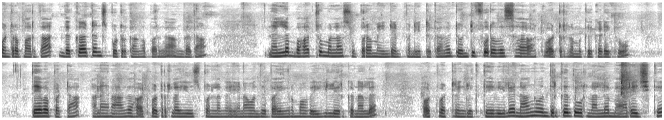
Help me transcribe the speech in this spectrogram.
பண்ணுற மாதிரி தான். இந்த கர்டன்ஸ் போட்டிருக்காங்க பாருங்கள் அங்கே தான் நல்ல பாத்ரூம் எல்லாம் சூப்பராக மெயின்டைன் பண்ணிகிட்ருக்காங்க twenty four hours hot water நமக்கு கிடைக்கும். தேவைப்பட்டால் ஆனால் நாங்கள் ஹாட் வாட்டர்லாம் யூஸ் பண்ணலங்க. ஏன்னா வந்து பயங்கரமாக வெயில் இருக்கனால ஹாட் வாட்டர் எங்களுக்கு தேவையில்லை. நாங்கள் வந்திருக்கிறது ஒரு நல்ல மேரேஜுக்கு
